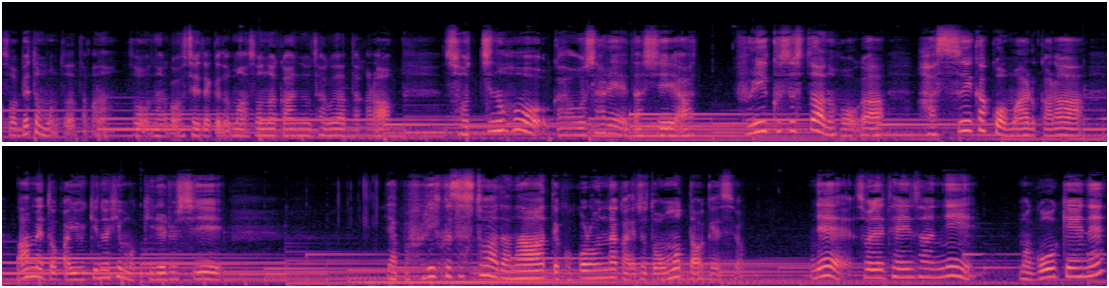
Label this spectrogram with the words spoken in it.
そうベトモントだったかな。そうなんか忘れたけどまあそんな感じのタグだったからそっちの方がおしゃれだしあフリークスストアの方が撥水加工もあるから雨とか雪の日も着れるしやっぱフリークスストアだなって心の中でちょっと思ったわけですよ。でそれで店員さんに、まあ、合計ね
